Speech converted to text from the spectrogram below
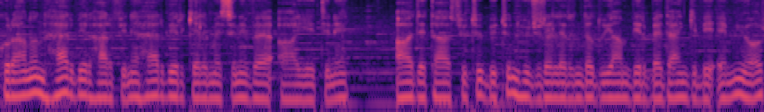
Kur'an'ın her bir harfini, her bir kelimesini ve ayetini adeta sütü bütün hücrelerinde duyan bir beden gibi emiyor,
